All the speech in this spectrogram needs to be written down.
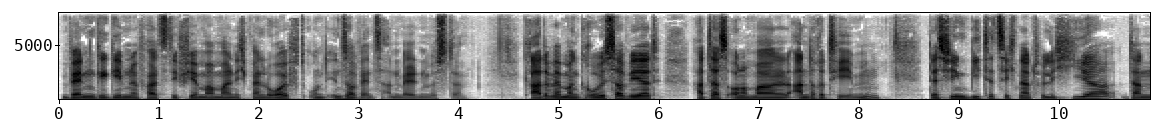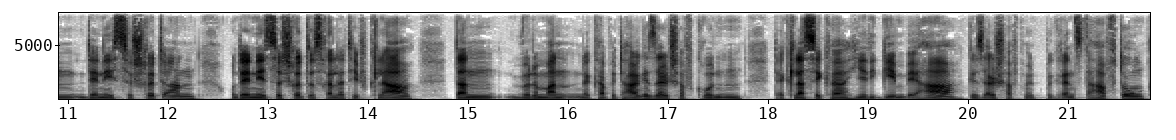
wenn gegebenenfalls die Firma mal nicht mehr läuft und Insolvenz anmelden müsste. Gerade wenn man größer wird, hat das auch nochmal andere Themen. Deswegen bietet sich natürlich hier dann der nächste Schritt an. Und der nächste Schritt ist relativ klar. Dann würde man eine Kapitalgesellschaft gründen. Der Klassiker hier die GmbH, Gesellschaft mit begrenzter Haftung,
